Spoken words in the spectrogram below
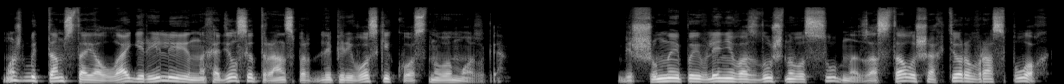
Может быть, там стоял лагерь или находился транспорт для перевозки костного мозга. Бесшумное появление воздушного судна застало шахтера врасплох.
